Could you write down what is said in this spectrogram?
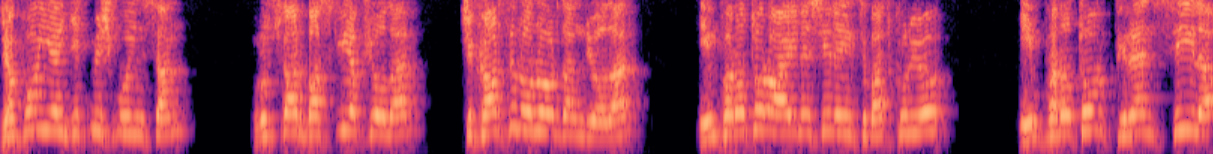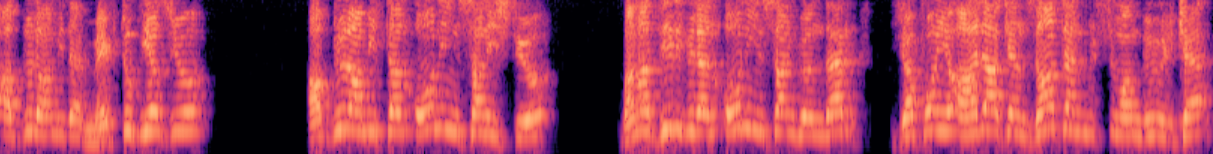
Japonya'ya gitmiş bu insan Ruslar baskı yapıyorlar çıkartın onu oradan diyorlar. İmparator ailesiyle irtibat kuruyor. İmparator prensiyle Abdülhamid'e mektup yazıyor. Abdülhamid'den 10 insan istiyor. Bana dil bilen 10 insan gönder. Japonya ahlaken zaten Müslüman bir ülke.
